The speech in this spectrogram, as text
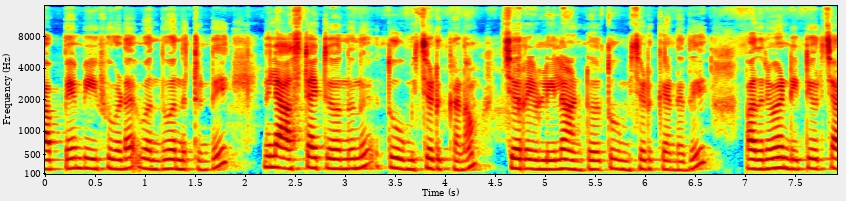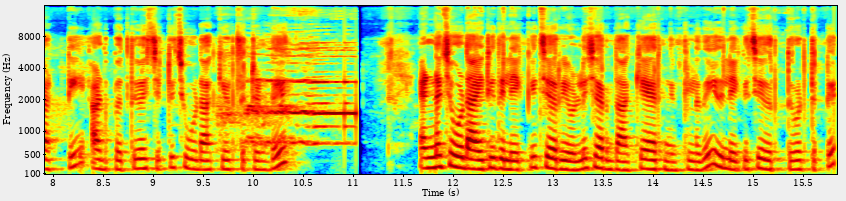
കപ്പയും ബീഫും ഇവിടെ വെന്ത് വന്നിട്ടുണ്ട്. ഇനി ലാസ്റ്റായിട്ട് ഇതൊന്ന് തൂമിച്ചെടുക്കണം. ചെറിയ ഉള്ളിയിലാണ് കേട്ടോ തൂമിച്ചെടുക്കേണ്ടത്. അപ്പോൾ അതിന് വേണ്ടിയിട്ട് ഒരു ചട്ടി അടുപ്പത്ത് വെച്ചിട്ട് ചൂടാക്കി എടുത്തിട്ടുണ്ട്. എണ്ണ ചൂടായിട്ട് ഇതിലേക്ക് ചെറിയ ഉള്ളി ചെറുതാക്കി അരിഞ്ഞിട്ടുള്ളത് ഇതിലേക്ക് ചേർത്ത് കൊടുത്തിട്ട്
